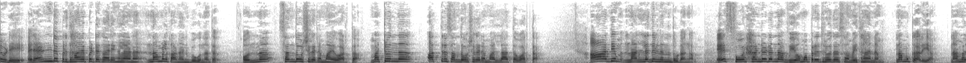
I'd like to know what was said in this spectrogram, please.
വീഡിയോയിലൂടെ രണ്ട് പ്രധാനപ്പെട്ട കാര്യങ്ങളാണ് നമ്മൾ കാണാൻ പോകുന്നത്. ഒന്ന് സന്തോഷകരമായ വാർത്ത. മറ്റൊന്ന് അത്ര സന്തോഷകരമല്ലാത്ത വാർത്ത. ആദ്യം നല്ലതിൽ നിന്ന് തുടങ്ങാം. എസ് ഫോർ ഹൺഡ്രഡ് എന്ന വ്യോമ പ്രതിരോധ സംവിധാനം നമുക്കറിയാം. നമ്മൾ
